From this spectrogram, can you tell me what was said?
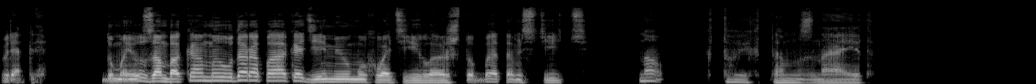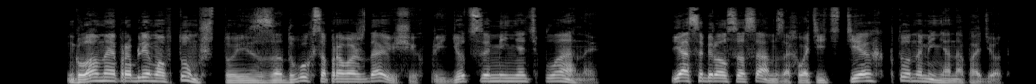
вряд ли. Думаю, зомбакам и удара по Академиуму хватило, чтобы отомстить. Но кто их там знает? Главная проблема в том, что из-за двух сопровождающих придется менять планы. Я собирался сам захватить тех, кто на меня нападет.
